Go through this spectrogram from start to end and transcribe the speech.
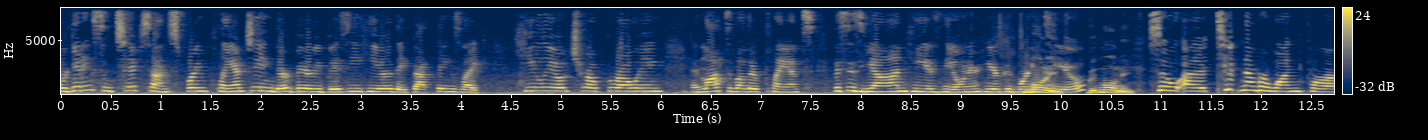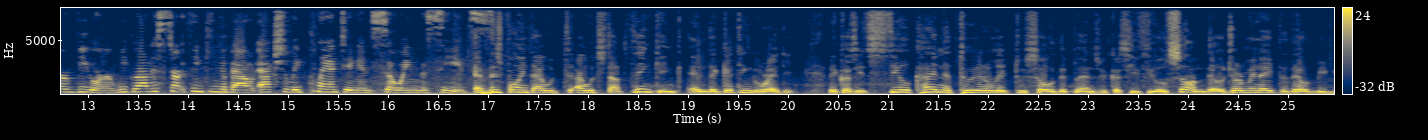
we're getting some tips on spring planting. They're very busy here. They've got things like heliotrope growing, and lots of other plants. This is Jan. He is the owner here. Good morning, Good morning. to you. Good morning. So, uh, tip number one for our viewer: we got to start thinking about actually planting and sowing the seeds. At this point, I would I would start thinking and uh, getting ready because it's still kind of too early to sow the plants. Because if you'll sow them, they'll germinate, they'll be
